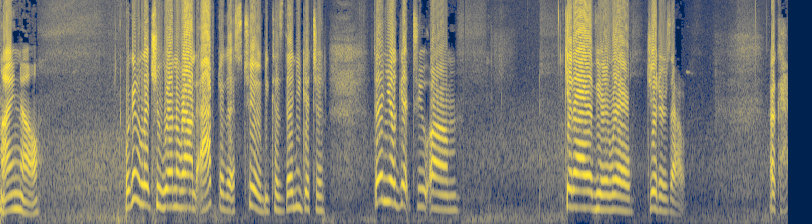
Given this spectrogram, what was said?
I know. We're gonna let you run around after this too, because then you get to, then you'll get to um, get all of your little jitters out. Okay.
